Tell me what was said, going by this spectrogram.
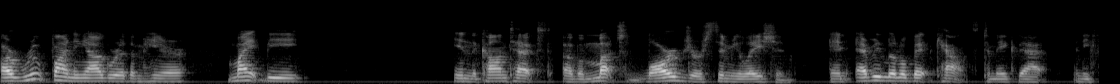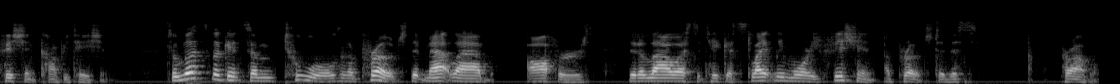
Our root finding algorithm here might be in the context of a much larger simulation and every little bit counts to make that an efficient computation. So let's look at some tools and approach that MATLAB offers that allow us to take a slightly more efficient approach to this problem.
